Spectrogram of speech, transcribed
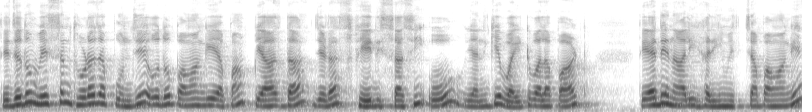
ਤੇ ਜਦੋਂ ਵੇਸਣ ਥੋੜਾ ਜਿਹਾ ਪੁੰਜੇ ਉਦੋਂ ਪਾਵਾਂਗੇ ਆਪਾਂ ਪਿਆਜ਼ ਦਾ ਜਿਹੜਾ ਸਫੇਦ ਹਿੱਸਾ ਸੀ, ਉਹ ਯਾਨੀ ਕਿ ਵਾਈਟ ਵਾਲਾ ਪਾਰਟ ਤੇ ਇਹਦੇ ਨਾਲ ਹੀ ਹਰੀ ਮਿਰਚਾਂ ਪਾਵਾਂਗੇ।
